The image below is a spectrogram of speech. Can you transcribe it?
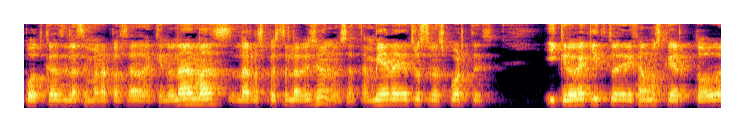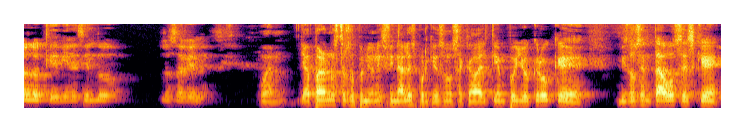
podcast de la semana pasada, que no nada más la respuesta es la aviación, o sea, también hay otros transportes. Y creo que aquí te dejamos caer todo lo que viene siendo los aviones. Bueno, ya para nuestras opiniones finales, porque eso nos acaba el tiempo, yo creo que mis dos centavos es que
